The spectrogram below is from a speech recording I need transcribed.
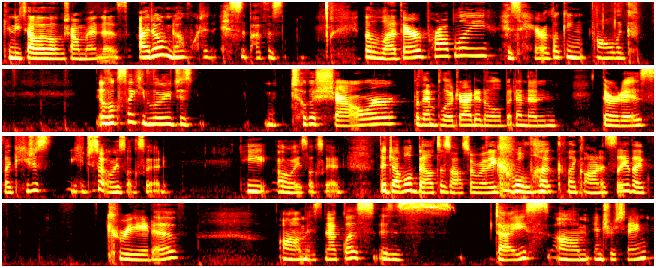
Can you tell I love Shawn Mendes? I don't know what it is about this. The leather, probably. His hair looking all like. It looks like he literally just took a shower, but then blow dried it a little bit, and then there it is. Like he just he just always looks good. He always looks good. The double belt is also really cool look. Like honestly, like creative. Um, his necklace is dice. Um, interesting,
